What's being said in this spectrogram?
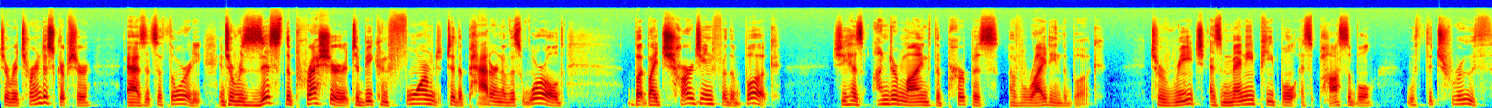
to return to Scripture as its authority and to resist the pressure to be conformed to the pattern of this world. But by charging for the book, she has undermined the purpose of writing the book to reach as many people as possible with the truth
